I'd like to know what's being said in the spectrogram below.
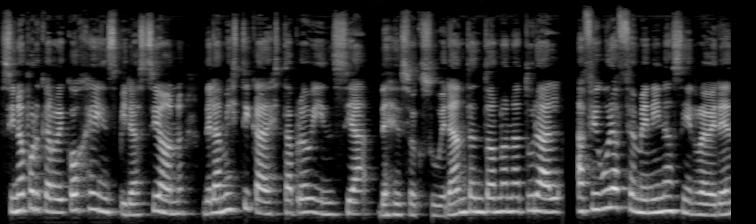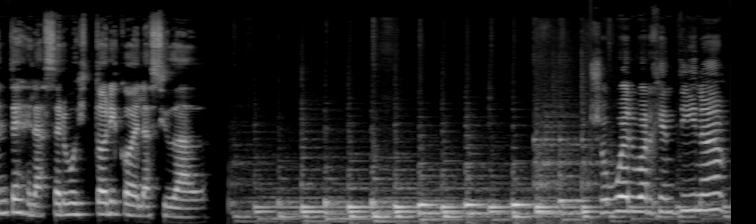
sino porque recoge inspiración de la mística de esta provincia desde su exuberante entorno natural a figuras femeninas e irreverentes del acervo histórico de la ciudad. Yo vuelvo a Argentina,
